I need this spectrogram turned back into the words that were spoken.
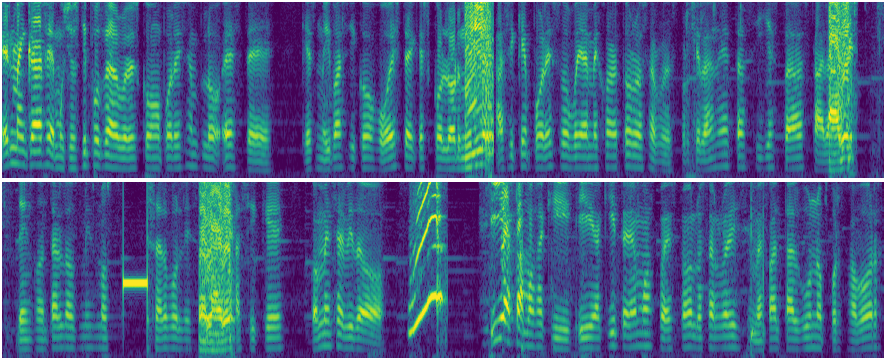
En Minecraft hay muchos tipos de árboles, como por ejemplo este, que es muy básico, o este que es color mío. Así que por eso voy a mejorar todos los árboles, porque la neta sí ya está hasta la vez de encontrar los mismos árboles a la vez. Así que comienza el video. Y ya estamos aquí, y aquí tenemos pues todos los árboles, si me falta alguno, por favor,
